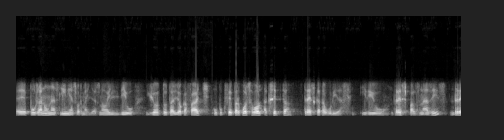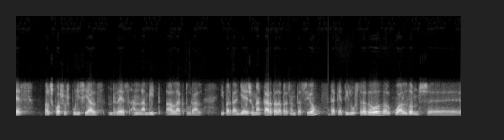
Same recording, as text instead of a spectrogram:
eh, posant unes línies vermelles. No? Ell diu, jo tot allò que faig ho puc fer per qualsevol excepte tres categories. I diu, res pels nazis, res pels cossos policials, res en l'àmbit electoral. I per tant ja és una carta de presentació d'aquest il·lustrador del qual doncs, eh,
